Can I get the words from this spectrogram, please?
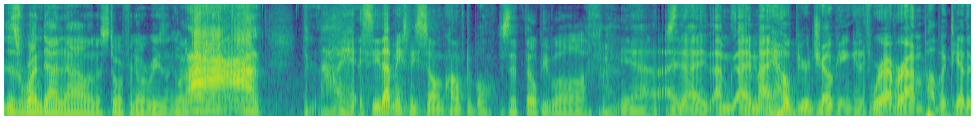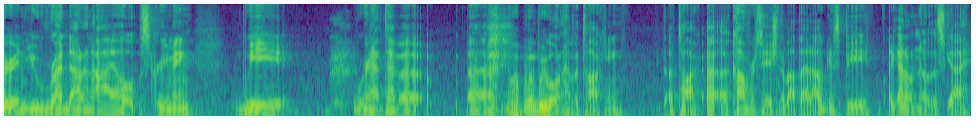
just run down an aisle in a store for no reason, going ah, I see. That makes me so uncomfortable. just to throw people off. Yeah, I, I, I'm, I'm, I hope you're joking because if we're ever out in public together and you run down an aisle screaming, we, we're gonna have to have a, uh, we won't have a talking, a talk, a, conversation about that. I'll just be like, I don't know this guy.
